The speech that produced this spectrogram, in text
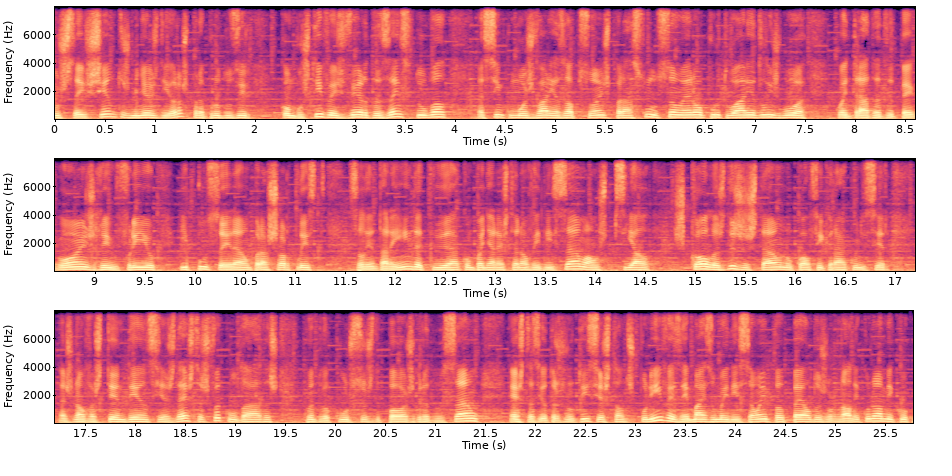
os 600 milhões de euros para produzir combustíveis verdes em Setúbal, assim como as várias opções para a solução aeroportuária de Lisboa, com a entrada de Pegões, Rio Frio e Pulseirão para a shortlist. Salientar ainda que a acompanhar esta nova edição há um especial Escolas de Gestão, no qual ficará a conhecer as novas tendências destas faculdades quanto a cursos de pós-graduação. Estas e outras notícias estão disponíveis em mais uma edição em papel do Jornal Económico,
